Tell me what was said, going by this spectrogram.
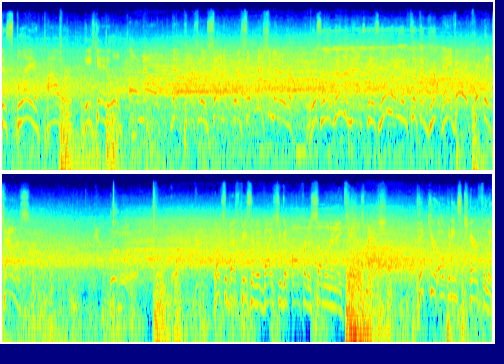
Impressive display of power. He's getting a little... Oh, no. Now possibly setting up for a submission maneuver. This won't win the match, but it's one way to inflict a grip. And he very quickly counters. What's the best piece of advice you could offer to someone in a tables match? Pick your openings carefully.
